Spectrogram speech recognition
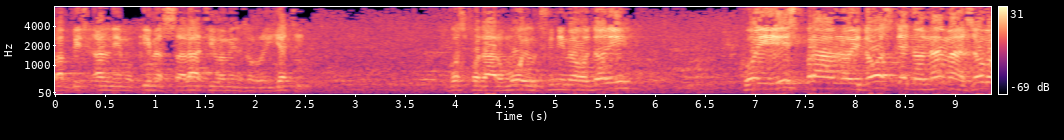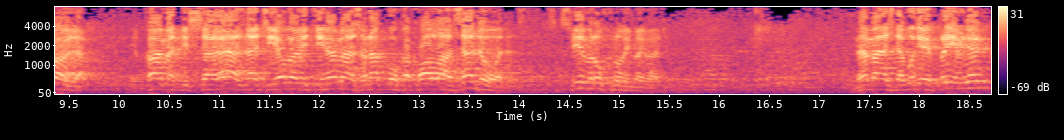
Rabbi žalni mukime salati wa min zurrijeti gospodaru moj učini me od oni koji ispravno i dosljedno namaz obavlja. Iqamati salat znači obaviti namaz onako kako Allah zadovoljan. Sa svim ruknovima i vađima. Namaz da bude primljen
